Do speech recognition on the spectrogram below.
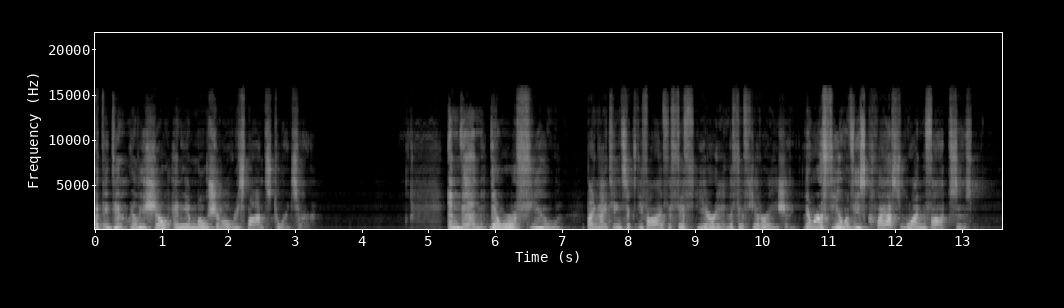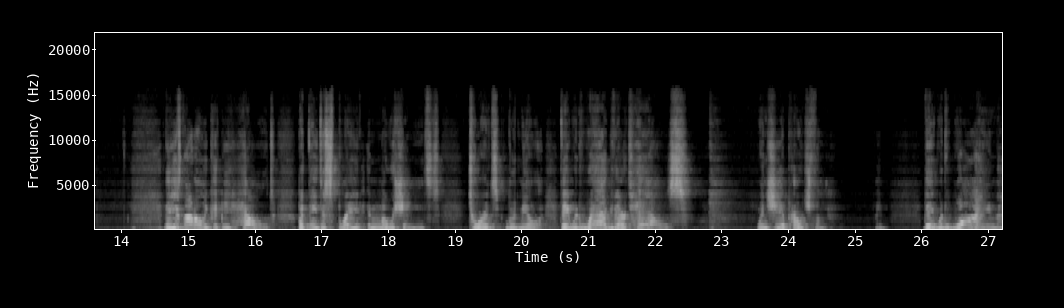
but they didn't really show any emotional response towards her. And then there were a few by 1965, the fifth year in, the fifth generation. There were a few of these class one foxes. These not only could be held, but they displayed emotions towards Ludmila. They would wag their tails when she approached them. They would whine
